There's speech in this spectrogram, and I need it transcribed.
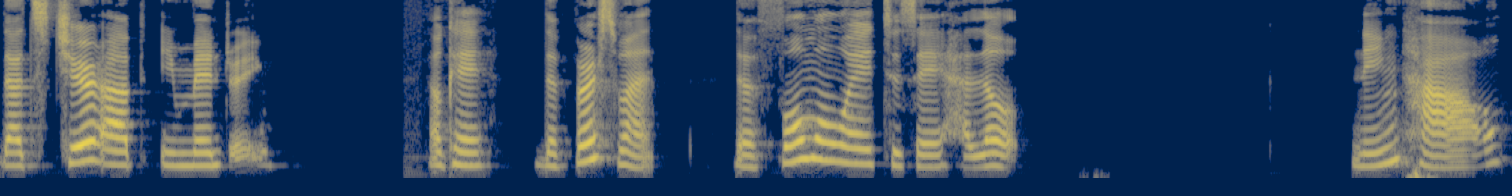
That's cheer up in Mandarin. Okay, the first one, the formal way to say hello. 您好，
